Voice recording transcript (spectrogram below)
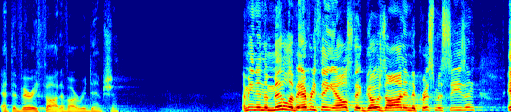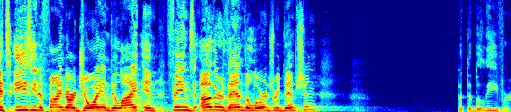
at the very thought of our redemption. I mean, in the middle of everything else that goes on in the Christmas season, it's easy to find our joy and delight in things other than the Lord's redemption. But the believer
